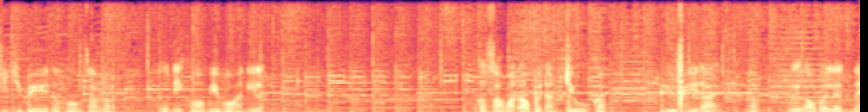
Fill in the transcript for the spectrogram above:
อิจิเบะนะผมสำหรับตัวนี้ก็มีประมาณนี้แหละ ก็สามารถเอาไปดันกิวกับ PVP ได้นะครับหรือเอาไปเล่นใน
